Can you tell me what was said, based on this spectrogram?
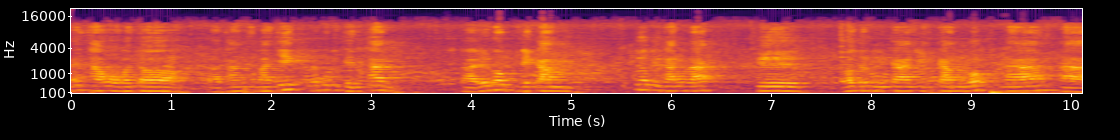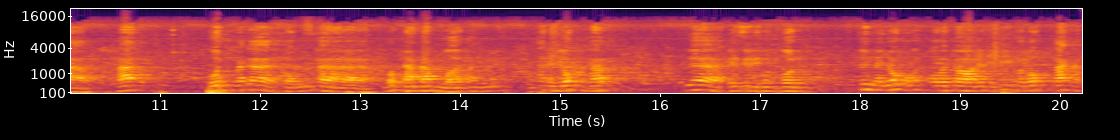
ละชาวอบจทางสมาชิกและผู้มีเกียรติทุกท่านได้ร่วมกิจกรรมเพื่อเป็นการรัก คือเราจะมีการกิจกรรมรดน้ำพระพุทธและก็สงฆ์เอ่อรดน้ำดำหัวของท่านนายกนะครับ เพื่อเป็นสิริมงคล ซึ่งนายกอบจในที่เคารพรักกับ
